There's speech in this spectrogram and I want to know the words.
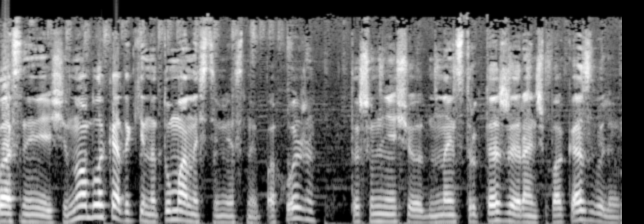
Классные вещи. Но облака такие на туманности местные похожи. То, что мне еще на инструктаже раньше показывали.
